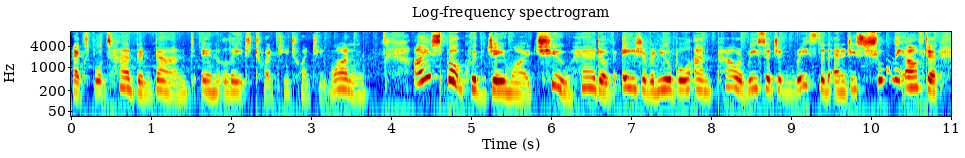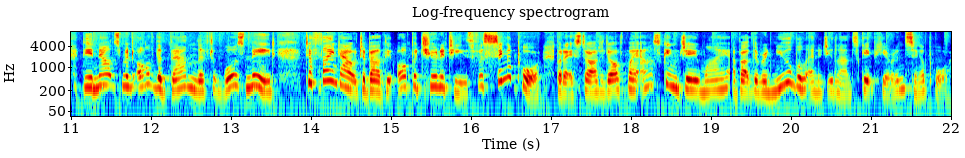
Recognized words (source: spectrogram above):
Exports had been banned in late 2021. I spoke with JY Chew, head of Asia Renewable and Power Research at Rystad Energy, shortly after the announcement of the ban lift was made to find out about the opportunities for Singapore. But I started off by asking JY about the renewable energy landscape here in Singapore.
